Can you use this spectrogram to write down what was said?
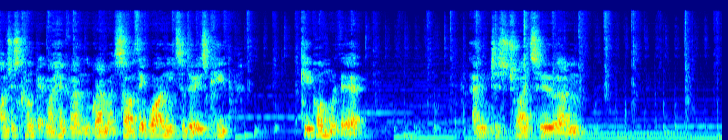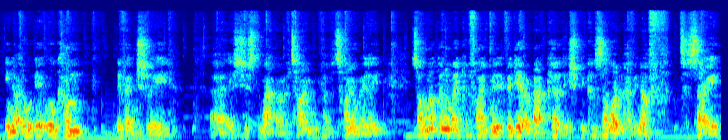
I just can't get my head around the grammar. So I think what I need to do is keep keep on with it, and just try to, um, you know, it, it, will come eventually. Uh, it's just a matter of time, of time really. So I'm not going to make a five-minute video about Kurdish because I won't have enough to say.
